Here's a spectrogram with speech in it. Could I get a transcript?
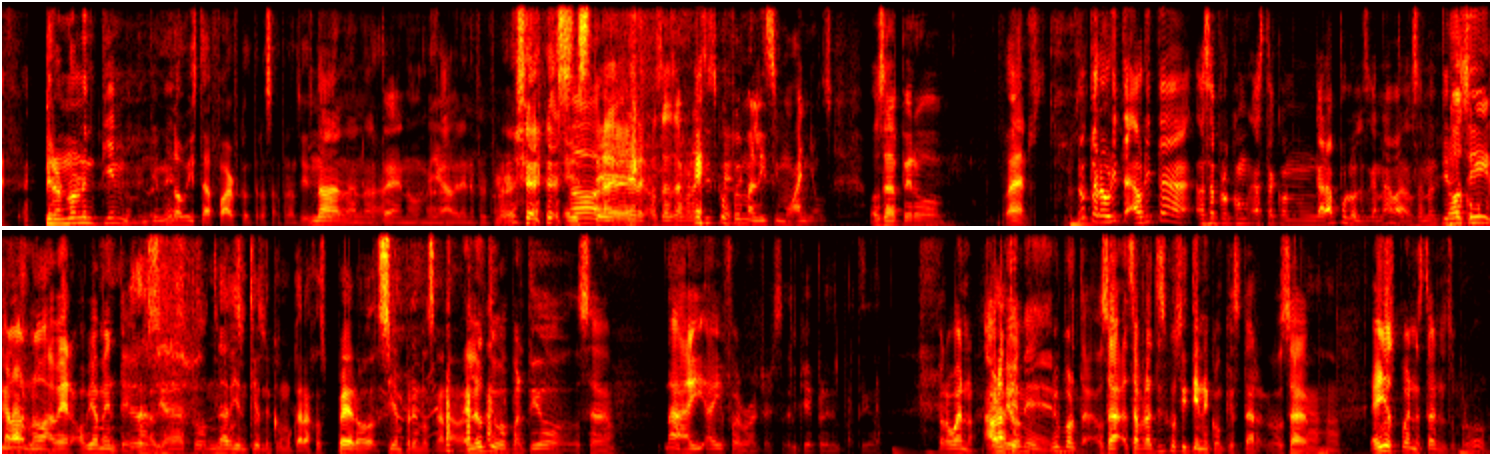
pero no lo entiendo, ¿me entiendes? ¿No viste a Favre contra San Francisco? No, no, no, Ah. todavía no. Me llegaba el NFL. No, Este- a ver, o sea, San Francisco fue malísimo años. O sea, pero... Bueno, No, pero ahorita, ahorita, o sea, pero con- hasta con Garapolo les ganaba. O sea, no entiendo. No, sí, cómo no, carajos, no, a ver, obviamente. había todo nadie entiende cómo carajos, pero siempre nos ganaba. El último partido, o sea... Nah, ahí, ahí fue Rodgers el que perdió el partido. Pero bueno, Ahora digo, tiene- No importa. O sea, San Francisco sí tiene con qué estar. O sea, Ajá. ellos pueden estar en el Super Bowl.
